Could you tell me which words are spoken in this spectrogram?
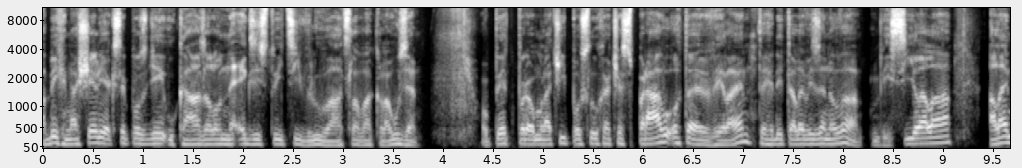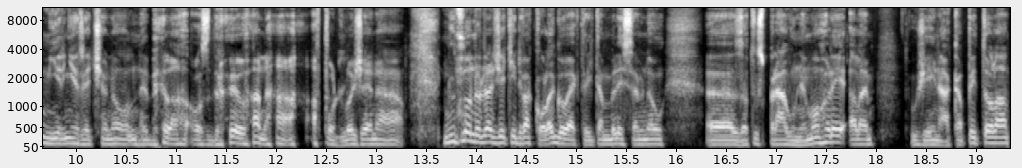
abych našel, jak se později ukázalo, neexistující vilu Václava Klauze. Opět pro mladší posluchače zprávu o té vile tehdy televize Nova vysílala, ale mírně řečeno nebyla ozdrojovaná a podložená. Nutno dodat, že ti dva kolegové, kteří tam byli se mnou, e, za tu zprávu nemohli, ale to už je jiná kapitola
